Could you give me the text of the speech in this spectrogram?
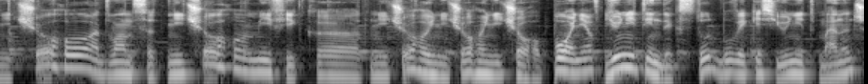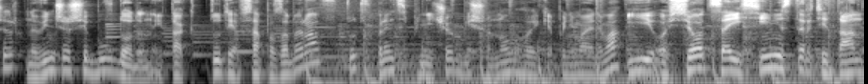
нічого, Advanced нічого, Міфік е, нічого і нічого і нічого. Поняв. Unit Index. Тут був якийсь Unit Manager, але він же ще був доданий. Так, тут я все позабирав. Тут, в принципі, нічого більше нового, як я розумію, нема. І ось цей Sinister Titan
